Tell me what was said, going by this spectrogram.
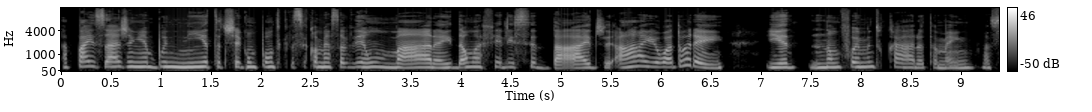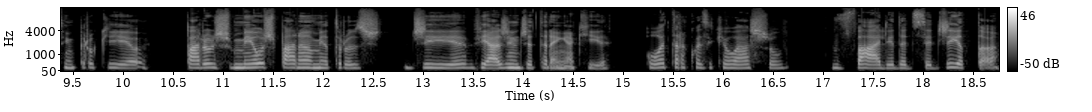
a paisagem é bonita, chega um ponto que você começa a ver um mar aí dá uma felicidade. Ah, eu adorei. E não foi muito caro também, assim, para o que para os meus parâmetros de viagem de trem aqui. Outra coisa que eu acho válida de ser dita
